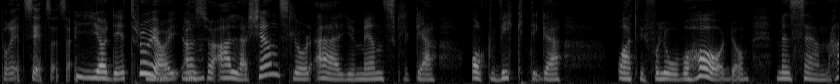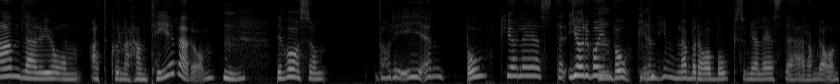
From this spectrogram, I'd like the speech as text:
på rätt sätt så att säga. Ja, det tror jag. Alltså alla känslor är ju mänskliga och viktiga och att vi får lov att ha dem. Men sen handlar det ju om att kunna hantera dem. Det var som, var det i en bok jag läste? Ja, det var en bok, en himla bra bok som jag läste häromdagen.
